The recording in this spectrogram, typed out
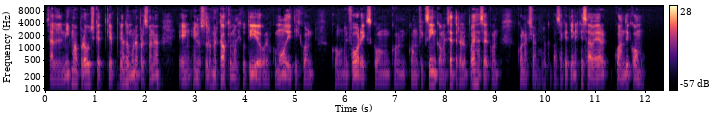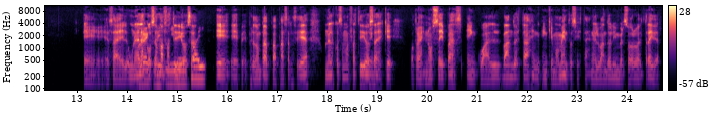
O sea, el mismo approach que, que, toma una persona en, en, los otros mercados que hemos discutido, con los commodities, con, con el Forex, con, con, con Fixed Income, etcétera, lo puedes hacer con, con acciones. Lo que pasa es que tienes que saber cuándo y cómo. Eh, o sea, una de las cosas más fastidiosas es, perdón, para pasar esa idea, una de las cosas más fastidiosas es que otra vez no sepas en cuál bando estás en, en, qué momento, si estás en el bando del inversor o del trader.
